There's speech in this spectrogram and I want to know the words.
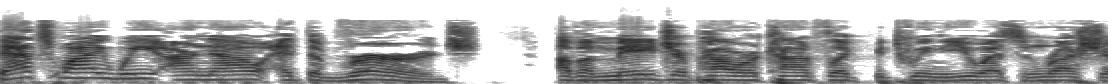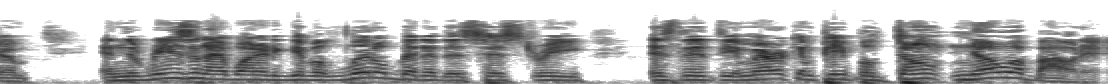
That's why we are now at the verge of a major power conflict between the U.S. and Russia. And the reason I wanted to give a little bit of this history is that the American people don't know about it.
